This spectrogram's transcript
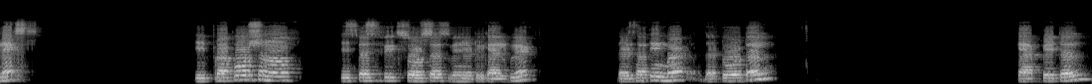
next the proportion of the specific sources we need to calculate. That is nothing but the total capital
